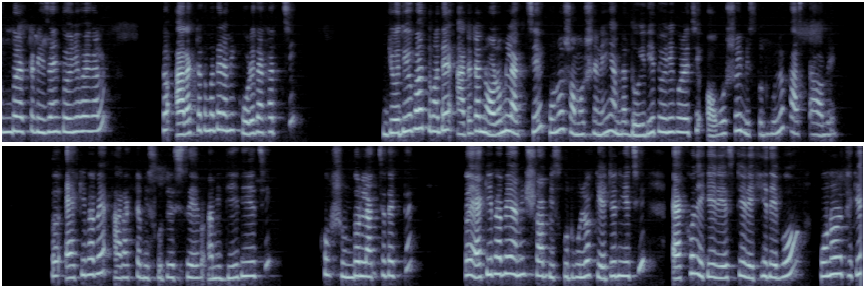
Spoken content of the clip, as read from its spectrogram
সুন্দর একটা ডিজাইন তৈরি হয়ে গেল। তো আর একটা তোমাদের আমি করে দেখাচ্ছি। যদিও বা তোমাদের আটাটা নরম লাগছে, কোনো সমস্যা নেই, আমরা দই দিয়ে তৈরি করেছি, অবশ্যই বিস্কুটগুলো কাচতে হবে। তো একইভাবে আর একটা বিস্কুটের সেভ আমি দিয়ে দিয়েছি, খুব সুন্দর লাগছে দেখতে। তো একইভাবে আমি সব বিস্কুটগুলো কেটে নিয়েছি, এখন একে রেস্টে রেখে দেব। পনেরো থেকে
